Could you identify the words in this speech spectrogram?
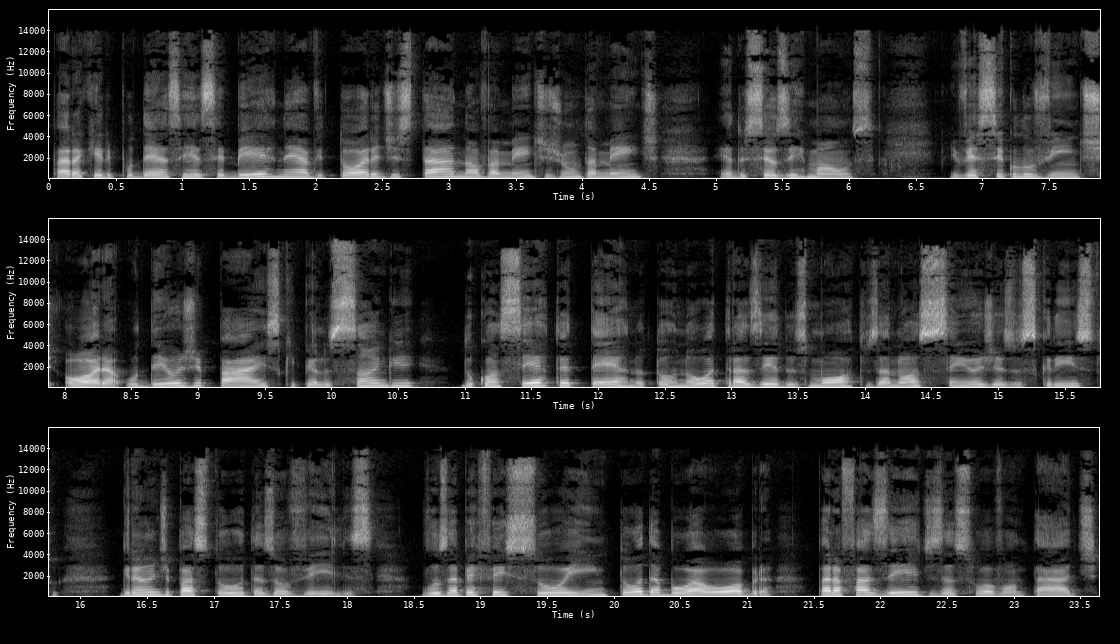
para que ele pudesse receber né, a vitória de estar novamente juntamente é, dos seus irmãos. E versículo 20: Ora, o Deus de paz, que pelo sangue do concerto eterno tornou a trazer dos mortos a nosso Senhor Jesus Cristo, grande pastor das ovelhas, vos aperfeiçoe em toda boa obra para fazerdes a sua vontade,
